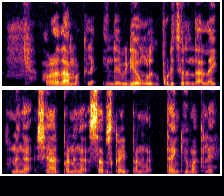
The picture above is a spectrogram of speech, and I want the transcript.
அவ்வளோதான் மக்களே. இந்த வீடியோ உங்களுக்கு பிடிச்சிருந்தா லைக் பண்ணுங்கள் ஷேர் பண்ணுங்கள் சப்ஸ்கிரைப் பண்ணுங்கள் தேங்க்யூ மக்களே.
